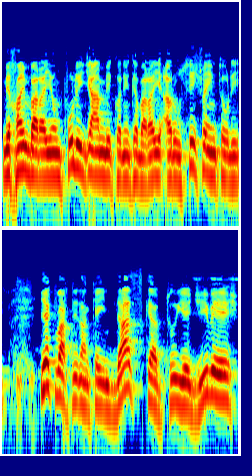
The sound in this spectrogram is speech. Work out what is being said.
می‌خوایم برای اون پولی جمع می‌کنیم که برای عروسیش و اینطوری. یک وقت دیدن که این دست کرد توی جیبش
